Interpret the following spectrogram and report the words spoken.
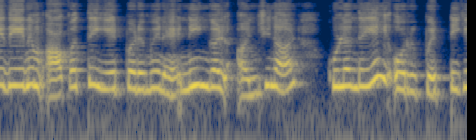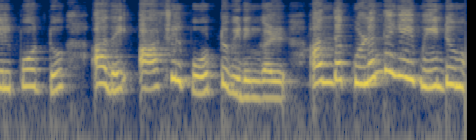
ஏதேனும் ஆபத்து ஏற்படும் என நீங்கள் அஞ்சினால் குழந்தையை ஒரு பெட்டியில் போட்டு அதை ஆற்றில் போட்டு விடுங்கள். அந்த குழந்தையை மீண்டும்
